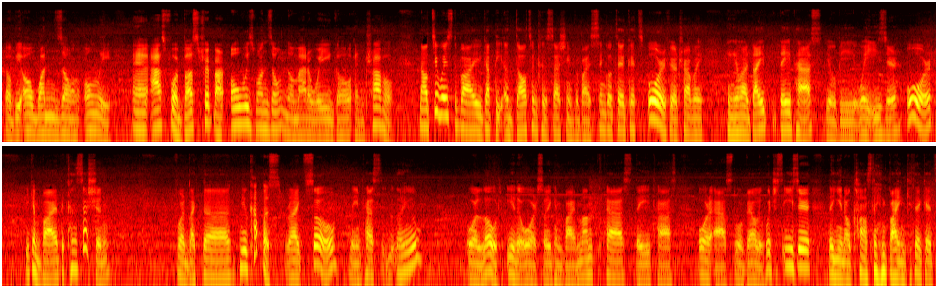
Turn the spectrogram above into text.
it'll be all one zone only. And as for bus trip, are always one zone no matter where you go and travel. Now, two ways to buy. You got the adult and concession if you buy single tickets, or if you're traveling, you can buy a day, day pass. It'll be way easier. Or you can buy the concession for like the new Compass, right? So you can press new or load, either or. So you can buy month pass, day pass, or add store value, which is easier than you know constantly buying tickets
